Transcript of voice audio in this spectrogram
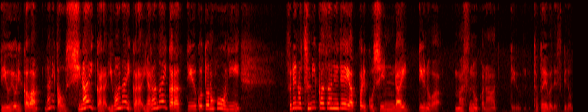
ていうよりかは、何かをしないから、言わないから、やらないからっていうことの方に、それの積み重ねで、やっぱりこう、信頼っていうのは増すのかなっていう。例えばですけど、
